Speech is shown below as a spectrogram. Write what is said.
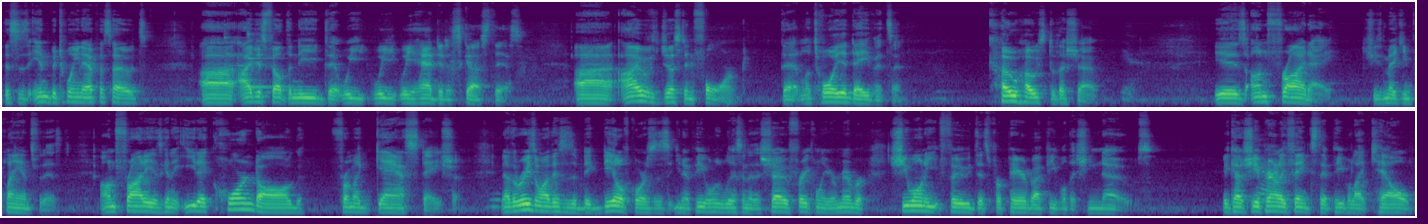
This is in between episodes. Uh, I just felt the need that we, we, we had to discuss this. Uh, I was just informed that Latoya Davidson, co-host of the show, Yeah. is on Friday. She's making plans for this. On Friday, is going to eat a corn dog from a gas station. Now, the reason why this is a big deal, of course, is you know people who listen to the show frequently remember she won't eat food that's prepared by people that she knows, because she Yeah. apparently thinks that people like Kel,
